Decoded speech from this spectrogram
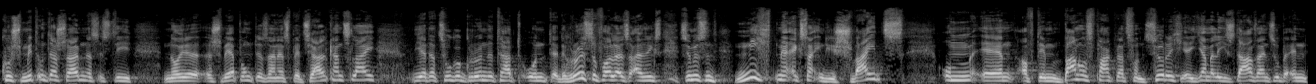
Kusch mit unterschreiben. Das ist die neue Schwerpunkte seiner Spezialkanzlei, die er dazu gegründet hat. Und der größte Vorteil ist allerdings, Sie müssen nicht mehr extra in die Schweiz, um äh, auf dem Bahnhofsparkplatz von Zürich Ihr jämmerliches Dasein zu beenden.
